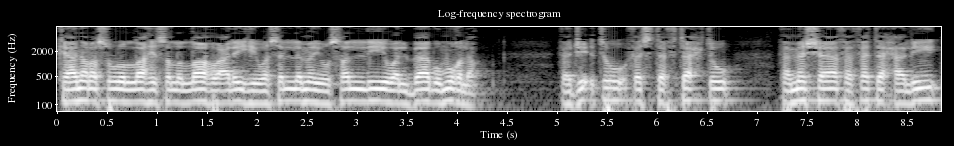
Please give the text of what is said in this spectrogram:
كان رسول الله صلى الله عليه وسلم يصلي والباب مغلق. فجئت فاستفتحت فمشى ففتح لي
